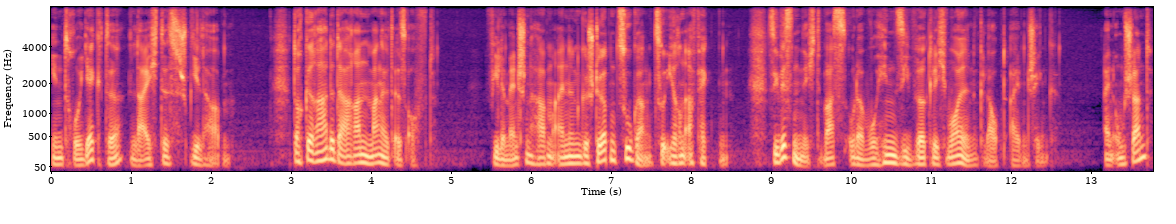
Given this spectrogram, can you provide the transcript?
Introjekte leichtes Spiel haben. Doch gerade daran mangelt es oft. Viele Menschen haben einen gestörten Zugang zu ihren Affekten. Sie wissen nicht, was oder wohin sie wirklich wollen, glaubt Eidenschink. Ein Umstand,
